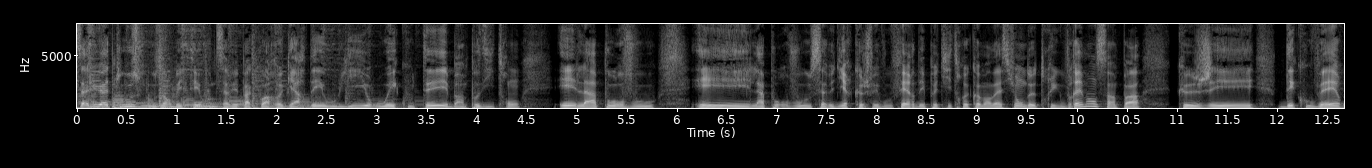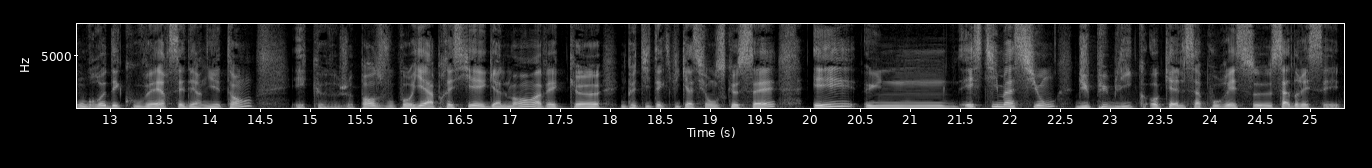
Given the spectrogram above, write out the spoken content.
Salut à tous, vous vous embêtez, vous ne savez pas quoi regarder ou lire ou écouter, eh ben Positron est là pour vous. Et là pour vous, ça veut dire que je vais vous faire des petites recommandations de trucs vraiment sympas que j'ai découverts ou redécouverts ces derniers temps et que je pense vous pourriez apprécier également avec euh, une petite explication de ce que c'est et une estimation du public auquel ça pourrait s'adresser.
